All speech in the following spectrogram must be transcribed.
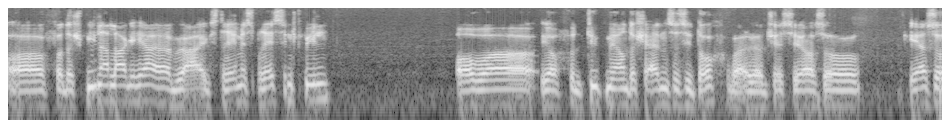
Äh, von der Spielanlage her, er will auch extremes Pressing spielen. Aber ja, von Typ her unterscheiden sie sich doch, weil Jesse ja so eher so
